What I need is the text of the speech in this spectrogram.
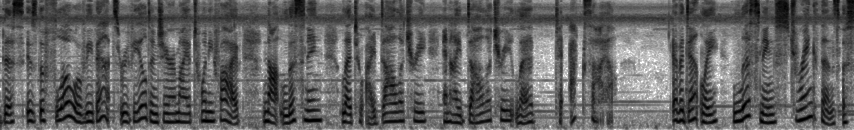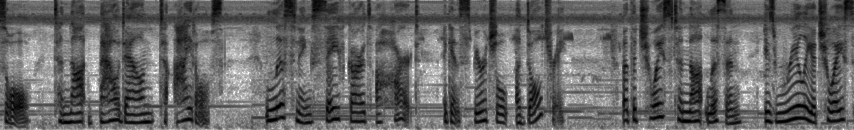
This is the flow of events revealed in Jeremiah 25. Not listening led to idolatry, and idolatry led to exile. Evidently, listening strengthens a soul to not bow down to idols. Listening safeguards a heart against spiritual adultery. But the choice to not listen is really a choice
